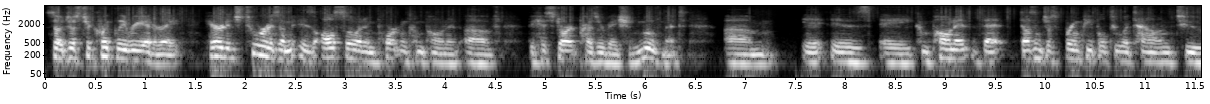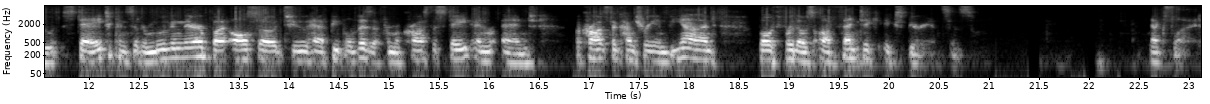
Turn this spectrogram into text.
So just to quickly reiterate, heritage tourism is also an important component of the historic preservation movement. Um, it is a component that doesn't just bring people to a town to stay, to consider moving there, but also to have people visit from across the state and, and across the country and beyond both for those authentic experiences. Next slide.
